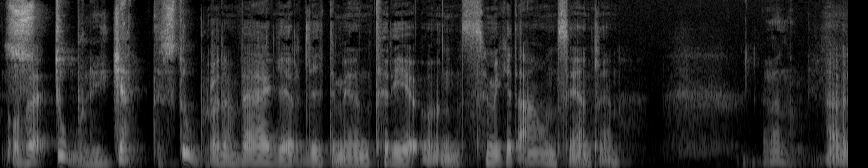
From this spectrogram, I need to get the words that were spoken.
Och stor, den jättestor. Och den väger lite mer än tre uns. Hur mycket ounce egentligen? Jag vet inte. Ja, men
